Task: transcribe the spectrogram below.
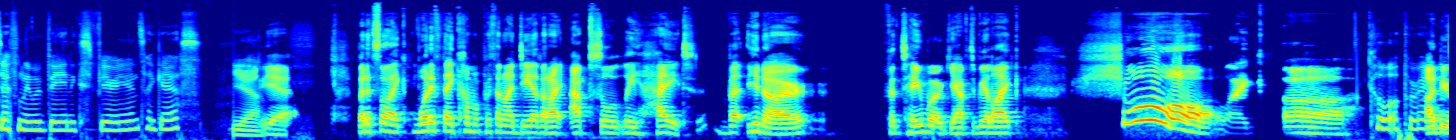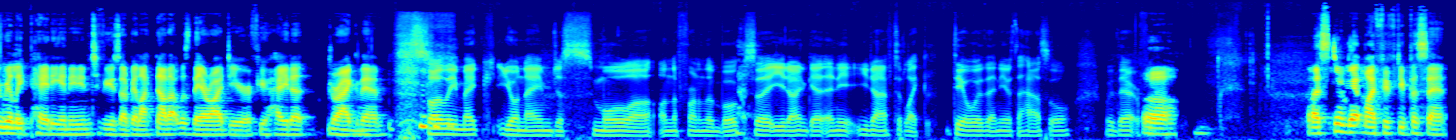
Definitely would be an experience, I guess. Yeah. yeah. But it's like, what if they come up with an idea that I absolutely hate? But you know, for teamwork, you have to be like, sure. Like, uh Cooperate. I'd be really them. petty in interviews. I'd be like, no, that was their idea. If you hate it, drag Mm. them. Slowly make your name just smaller on the front of the book so that you don't get any you don't have to like deal with any of the hassle with their Uh, but I still get my 50%.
